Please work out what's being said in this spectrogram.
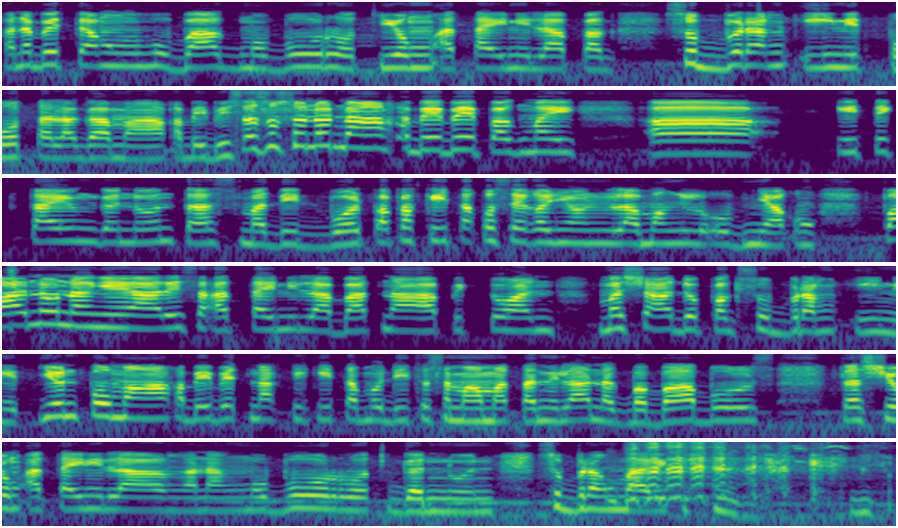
kanabit ang hubag mo burot yung atay nila pag sobrang init po talaga mga kabebe. Sa susunod mga kabebe pag may ah, itik tayong ganun, tas madidball, papakita ko sa inyo yung lamang loob niya kung paano nangyayari sa atay nila, ba't naapektuhan masyado pag sobrang init. Yun po mga kabibit, nakikita mo dito sa mga mata nila, nagbabubbles, tas yung atay nila nga nang muburot, ganun. Sobrang dagal nyo.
